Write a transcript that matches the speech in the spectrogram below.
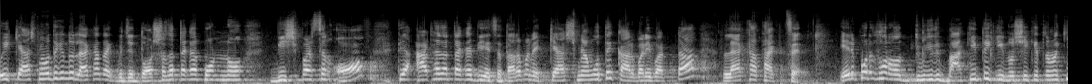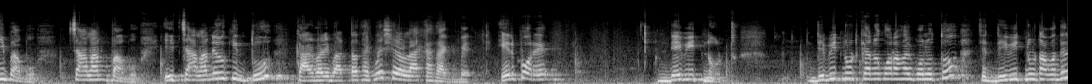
ওই ক্যাশ মেমোতে কিন্তু লেখা থাকবে যে দশ হাজার টাকার পণ্য বিশ পার্সেন্ট অফ দিয়ে আট হাজার টাকা দিয়েছে। তার মানে ক্যাশ মেমোতে কারবারি বারটা লেখা থাকছে। এরপরে ধরো তুমি যদি বাকিতে কিনো, সেক্ষেত্রে আমরা কি পাবো? চালান পাবো। এই চালানেও কিন্তু কারবারি বার্তা থাকবে, সেটা লেখা থাকবে। এরপরে ডেবিট নোট ডেবিট নোট কেন করা হয় বলো তো যে ডেবিট নোট আমাদের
